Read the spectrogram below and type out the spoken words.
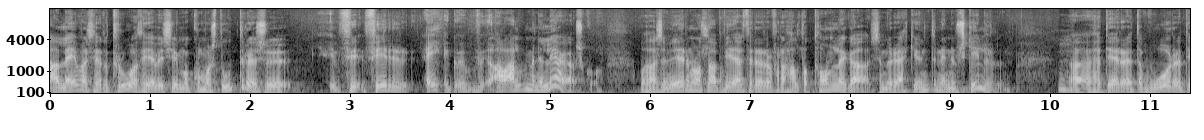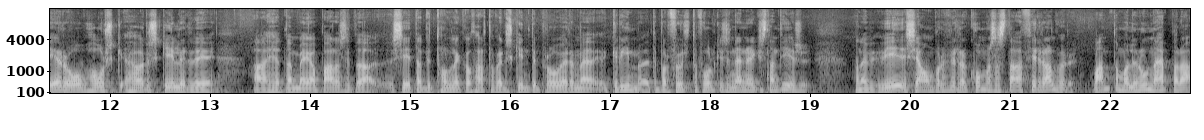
að leifa sér að trúa því að við séum að komast út úr þessu fyrir almennilega sko. Og það sem við erum náttúrulega að býða eftir er að fara að halda tónleika sem eru ekki undir neinum skilirðum. Mm. Uh, þetta eru, þetta voru, þetta eru of hör skilirði að hérna með að bara setja sitandi tónleika og þarf það að vera skyndipróf og vera með grímu. Þetta er bara fullt af fólki sem nennir ekki standi í þessu. Þannig að við sjáum bara fyrir að komast að stað fyrir alvöru. Vandamáli núna er bara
